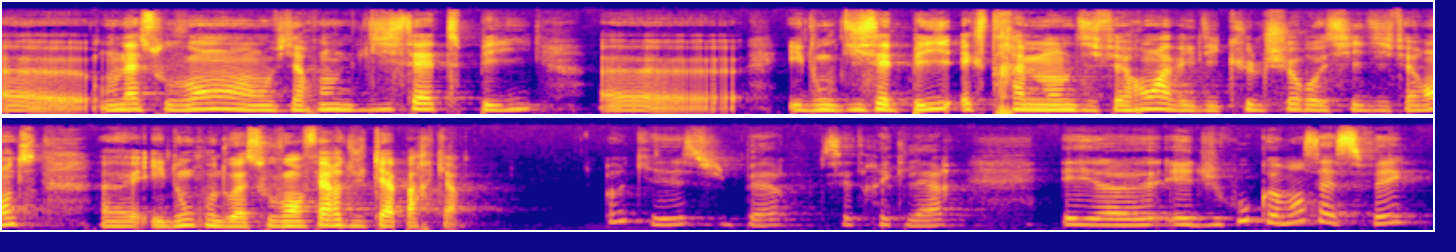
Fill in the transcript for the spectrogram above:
on a souvent environ 17 pays et donc 17 pays extrêmement différents avec des cultures aussi différentes et donc on doit souvent faire du cas par cas. Ok, super, c'est très clair. Et, et, du coup, comment ça se fait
